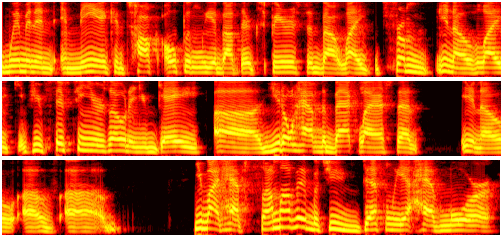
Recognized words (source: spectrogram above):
women and, and, men can talk openly about their experience about like from you know like if you're 15 years old and you're gay uh you don't have the backlash that you know of uh you might have some of it but you definitely have more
